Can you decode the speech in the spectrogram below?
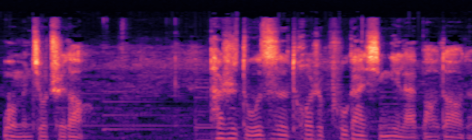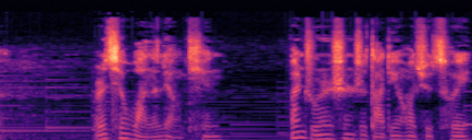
我们就知道，他是独自拖着铺盖行李来报道的，而且晚了两天。班主任甚至打电话去催。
